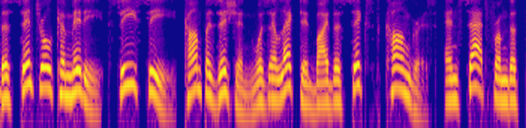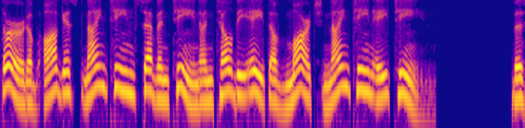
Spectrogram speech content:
The Central Committee (CC) composition was elected by the Sixth Congress, and sat from 3 August 1917 until 8 March 1918. The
